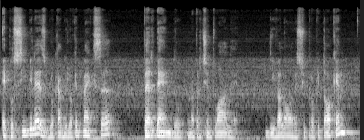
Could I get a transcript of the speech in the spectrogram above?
è possibile sbloccando i Locked Max perdendo una percentuale di valore sui propri token,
